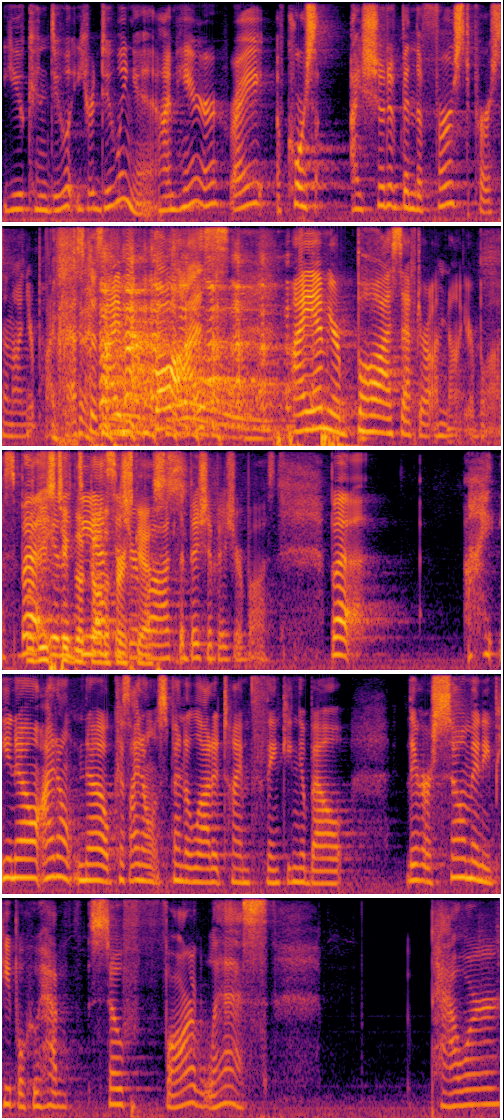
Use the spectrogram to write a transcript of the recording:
You can do it. You're doing it. I'm here, right? Of course, I should have been the first person on your podcast because I'm your boss. Oh. I am your boss after all. I'm not your boss. But well, the DS the is your guests. boss, the bishop is your boss. But I, you know, I don't know because I don't spend a lot of time thinking about there are so many people who have so far less power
